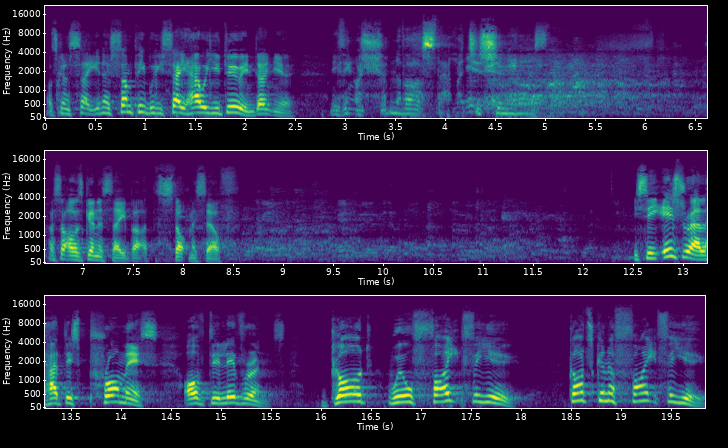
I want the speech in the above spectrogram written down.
I was going to say, you know, some people you say, How are you doing, don't you? And you think, I shouldn't have asked that. I just shouldn't have asked that. That's what I was going to say, but I stopped myself. You see, Israel had this promise of deliverance. God will fight for you. God's going to fight for you.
